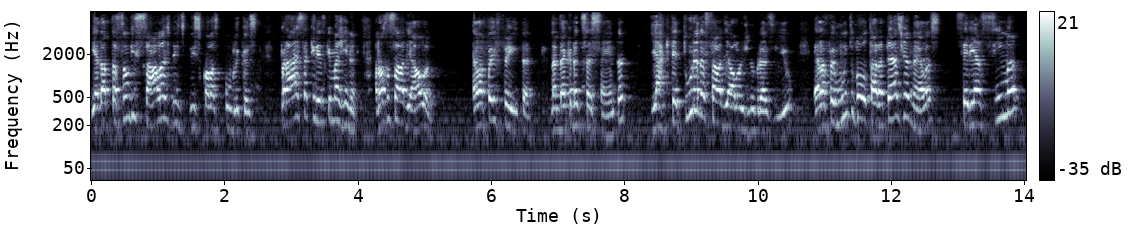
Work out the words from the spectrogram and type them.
e adaptação de salas de, de escolas públicas para essa criança. Que imagina, a nossa sala de aula ela foi feita na década de 60 e a arquitetura da sala de aula hoje no Brasil ela foi muito voltada até as janelas, seria acima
